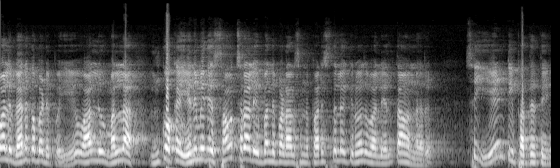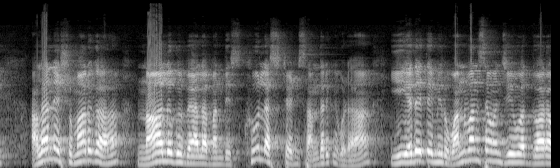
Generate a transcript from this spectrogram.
వాళ్ళు వెనకబడిపోయి వాళ్ళు మళ్ళీ ఇంకొక ఎనిమిది సంవత్సరాలు ఇబ్బంది పడాల్సిన పరిస్థితుల్లోకి ఈరోజు వాళ్ళు వెళ్తా ఉన్నారు. సో ఏంటి ఈ పద్ధతి? అలానే సుమారుగా నాలుగు వేల మంది స్కూల్ అసిస్టెంట్స్ అందరికీ కూడా ఈ ఏదైతే మీరు వన్ వన్ సెవెన్ జీవో ద్వారా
